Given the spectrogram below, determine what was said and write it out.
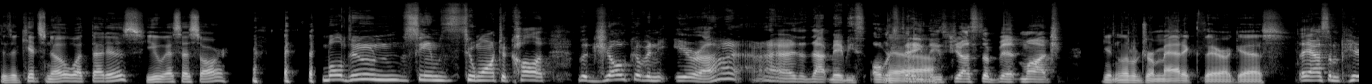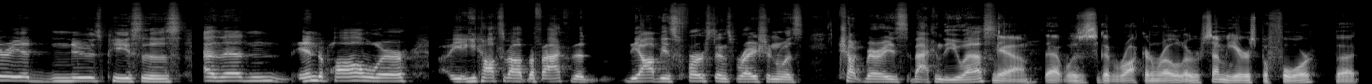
Do the kids know what that is? USSR? Muldoon seems to want to call it the joke of an era. Uh, that may be overstating Yeah. things just a bit much. Getting a little dramatic there, I guess. They have some period news pieces, and then into Paul, where uh, he he talks about the fact that the obvious first inspiration was Chuck Berry's Back in the US. Yeah, that was a good rock and roller some years before, but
